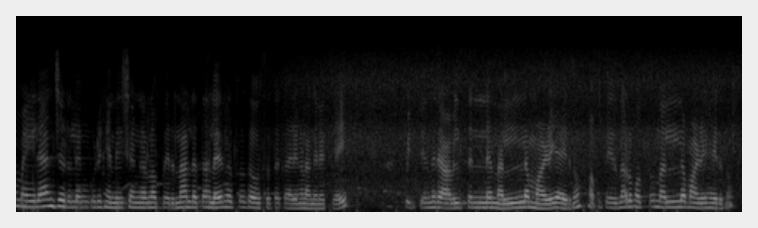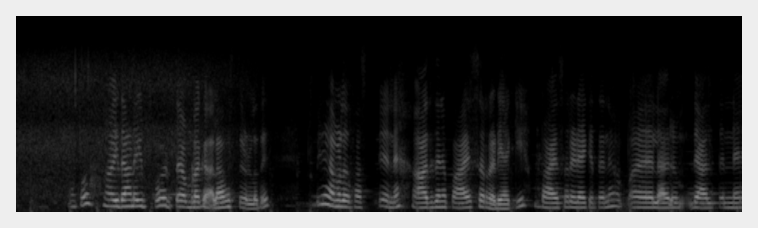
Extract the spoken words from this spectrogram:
അങ്ങനെ മൈലാഞ്ചിടലും കൂടി കഴിഞ്ഞ ശേഷം പെരുന്നാളിന്റെ തലേന്നത്തെ ദിവസത്തെ കാര്യങ്ങൾ അങ്ങനെയൊക്കെയായി. പിറ്റേന്ന് രാവിലെ തന്നെ നല്ല മഴയായിരുന്നു. അപ്പോൾ പെരുന്നാൾ മൊത്തം നല്ല മഴയായിരുന്നു. അപ്പോൾ ഇതാണ് ഇപ്പോഴത്തെ നമ്മുടെ കാലാവസ്ഥ ഉള്ളത് പിന്നെ നമ്മൾ ഫസ്റ്റ് തന്നെ ആദ്യം തന്നെ പായസം റെഡിയാക്കി. പായസം റെഡിയാക്കി തന്നെ എല്ലാവരും രാവിലെ തന്നെ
